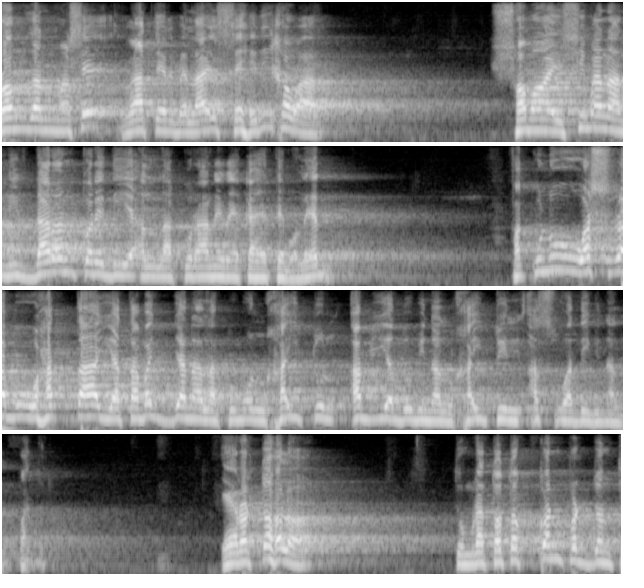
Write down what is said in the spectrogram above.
রমজান মাসে রাতের বেলায় সেহরি খাওয়ার সময় সীমানা নির্ধারণ করে দিয়ে আল্লাহ কোরআনের একায়েতে বলেন, ফাকুলু ওয়াশরাবু হাত্তা ইয়াতাবাজ্জানা লাকুমুল খাইতুল আবিয়াদু মিনাল খাইতুল আসওয়াদি মিনাল ফাজর। এর অর্থ হলো, তোমরা ততক্ষণ পর্যন্ত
